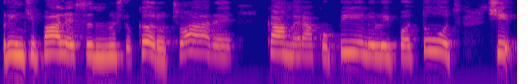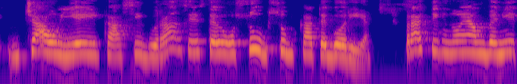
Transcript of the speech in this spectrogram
principale sunt, nu știu, cărucioare, camera copilului, pătuți și ce au ei ca siguranță este o sub-subcategorie. Practic, noi am venit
